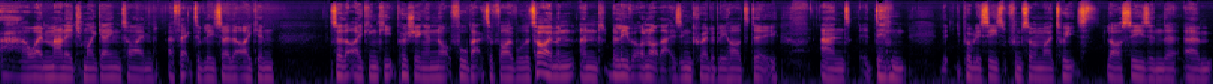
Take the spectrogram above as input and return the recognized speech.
how I manage my game time effectively so that I can so that I can keep pushing and not fall back to five all the time. And and believe it or not that is incredibly hard to do. And it didn't you probably see from some of my tweets last season that um,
